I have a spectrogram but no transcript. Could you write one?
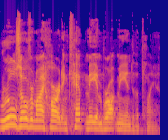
rules over my heart and kept me and brought me into the plan.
